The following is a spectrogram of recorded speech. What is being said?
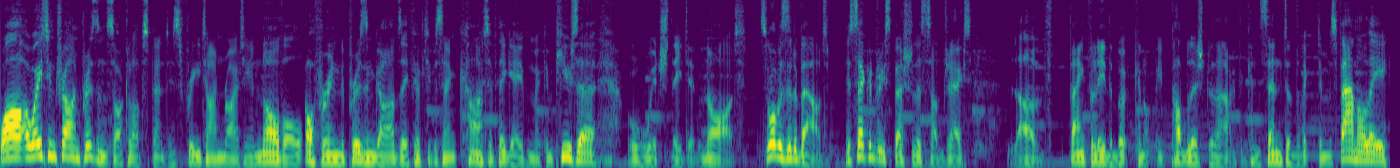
While awaiting trial in prison, Sokolov spent his free time writing a novel, offering the prison guards a 50% cut if they gave him a computer, which they did not. So, what was it about? His secondary specialist subject love. Thankfully, the book cannot be published without the consent of the victim's family,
